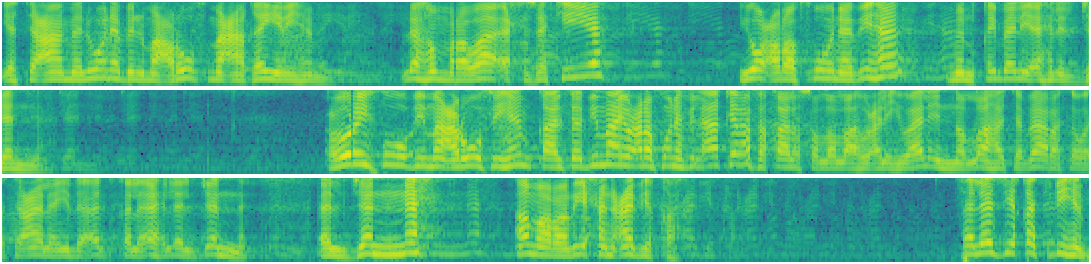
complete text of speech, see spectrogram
يتعاملون بالمعروف مع غيرهم لهم روائح زكية يعرفون بها من قبل أهل الجنة. عرفوا بمعروفهم قال فبما يعرفون في الآخرة فقال صلى الله عليه وآله إن الله تبارك وتعالى إذا أدخل أهل الجنة الجنة أمر ريحا عبقه فلزقت بهم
